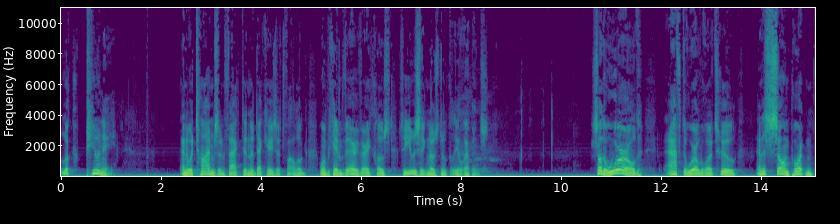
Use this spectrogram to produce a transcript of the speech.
look puny. And there were times, in fact, in the decades that followed, when we became very, very close to using those nuclear weapons. So the world after World War II, and this is so important,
